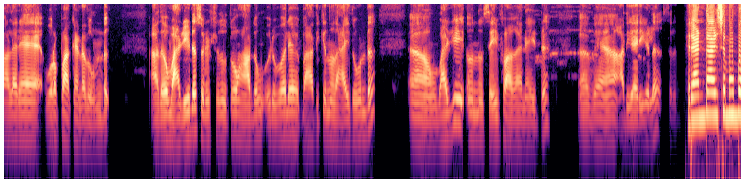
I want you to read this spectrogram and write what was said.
വളരെ ഉറപ്പാക്കേണ്ടതുണ്ട്. അത് വഴിയുടെ സുരക്ഷിതത്വം അതും ഒരുപോലെ ബാധിക്കുന്നതായതുകൊണ്ട് വഴി ഒന്ന് സേഫ് ആകാനായിട്ട് അധികാരികൾ രണ്ടാഴ്ച മുമ്പ്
